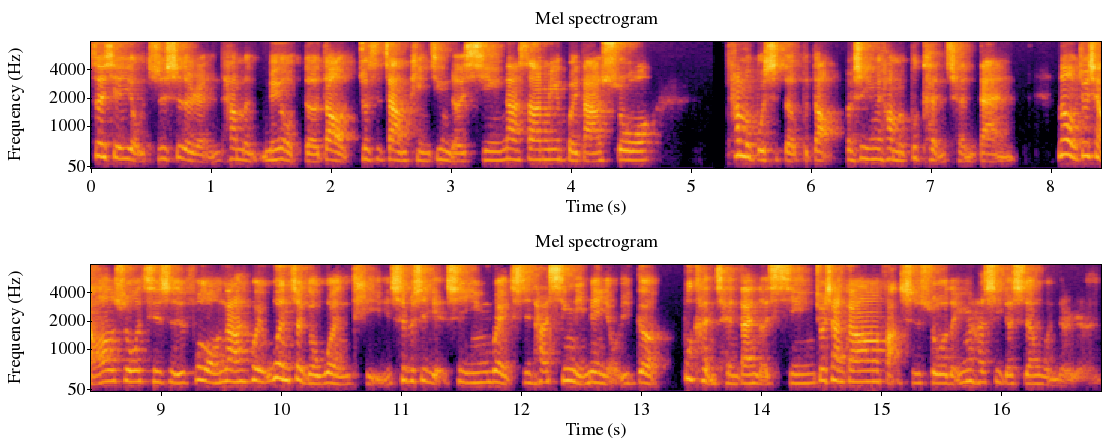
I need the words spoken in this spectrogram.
这些有知识的人他们没有得到就是这样平静的心？那沙弥回答说，他们不是得不到，而是因为他们不肯承担。那我就想到说，其实富罗娜会问这个问题，是不是也是因为其实他心里面有一个不肯承担的心？就像刚刚法师说的，因为他是一个声闻的人，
